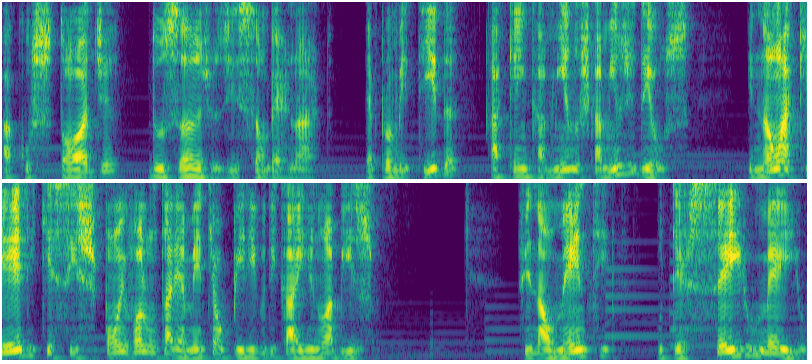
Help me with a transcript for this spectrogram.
A custódia dos anjos de São Bernardo. é prometida a quem caminha nos caminhos de Deus, e não aquele que se expõe voluntariamente ao perigo de cair no abismo. Finalmente, o terceiro meio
